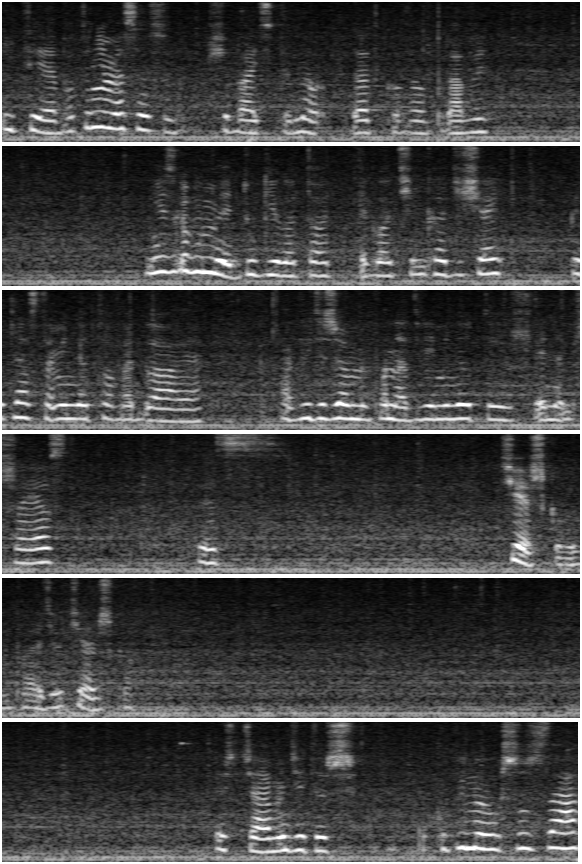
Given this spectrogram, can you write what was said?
i tyle, bo to nie ma sensu się bać te no, dodatkowe oprawy. Nie zrobimy długiego to, tego odcinka dzisiaj, 15-minutowego, ale jak widzę, że mamy ponad 2 minuty już jeden przejazd, to jest ciężko bym powiedział, ciężko. Jeszcze będzie też, kupimy Ursusa,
